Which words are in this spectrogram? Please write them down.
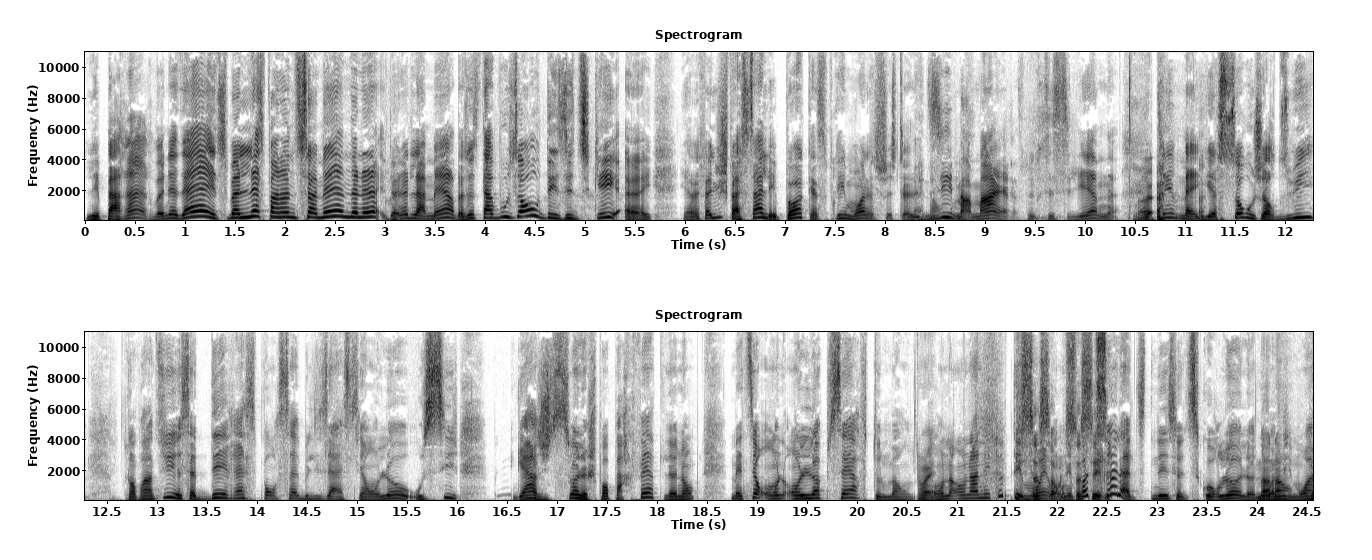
Les parents revenaient Hey, tu me le laisses pendant une semaine. Non. Ils donnaient de la merde. C'est à vous autres de les éduquer. Euh, il avait fallu que je fasse ça à l'époque, Esprit. Moi, je, te le Ben dis, ma mère, esprit sicilienne. Ouais. Mais il y a ça aujourd'hui. Comprends-tu? Il y a cette déresponsabilisation-là aussi. Regarde, je dis ça, là, je suis pas parfaite, là, non. Mais tu sais, on, on l'observe, tout le monde. Ouais. On, on en est tous ça, témoins. ça- on n'est pas c'est- tout seul à tenir ce discours-là, là, Non, toi non. puis moi.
